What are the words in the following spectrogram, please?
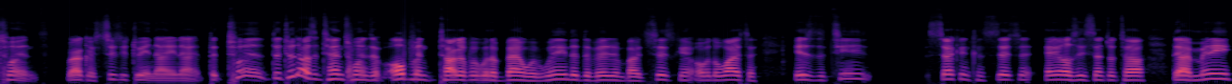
Twins record 63 99. The Twins, the 2010 Twins have opened target with a bang with winning the division by six games over the White Sox. Is the team's second consistent ALC Central title. There are many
